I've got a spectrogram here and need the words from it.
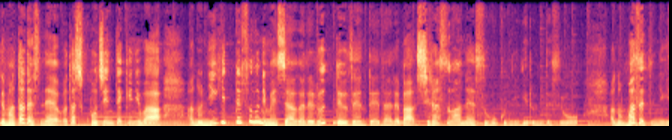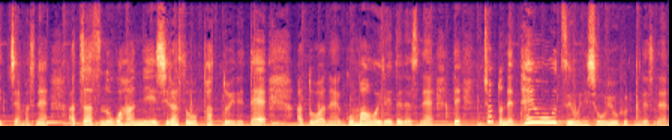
でまたですね私個人的にはあの握ってすぐに召し上がれるっていう前提であればしらすはねすごく握るんですよ。あの混ぜて握っちゃいますね。熱々のご飯にしらすをパッと入れてあとはねごまを入れてですねでちょっとね点を打つように醤油を振るんですね。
